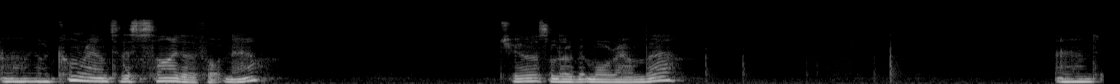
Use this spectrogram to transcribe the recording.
Uh, I'm going to come round to the side of the foot now. Just a little bit more around there. And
